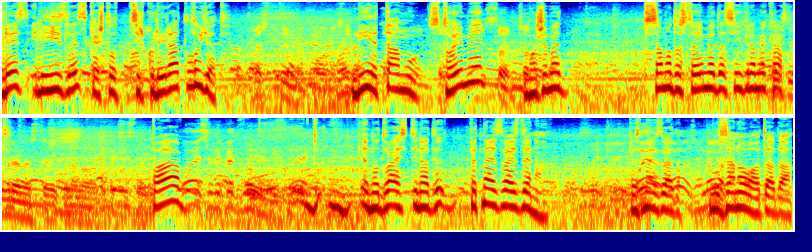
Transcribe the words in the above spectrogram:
влез или излез кај што циркулираат луѓето. Ние таму стоиме, можеме само да стоиме да си играме карти. Па едно 20 на 15-20 дена. 15-20 дена за новата, да.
